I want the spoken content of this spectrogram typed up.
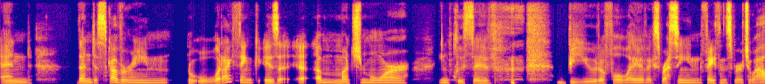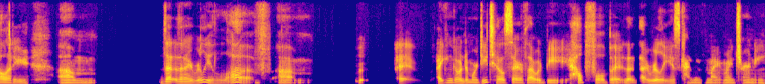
and then discovering what I think is a, a much more inclusive, beautiful way of expressing faith and spirituality um, that that I really love. Um, I, I can go into more details there if that would be helpful, but that, that really is kind of my, my journey.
